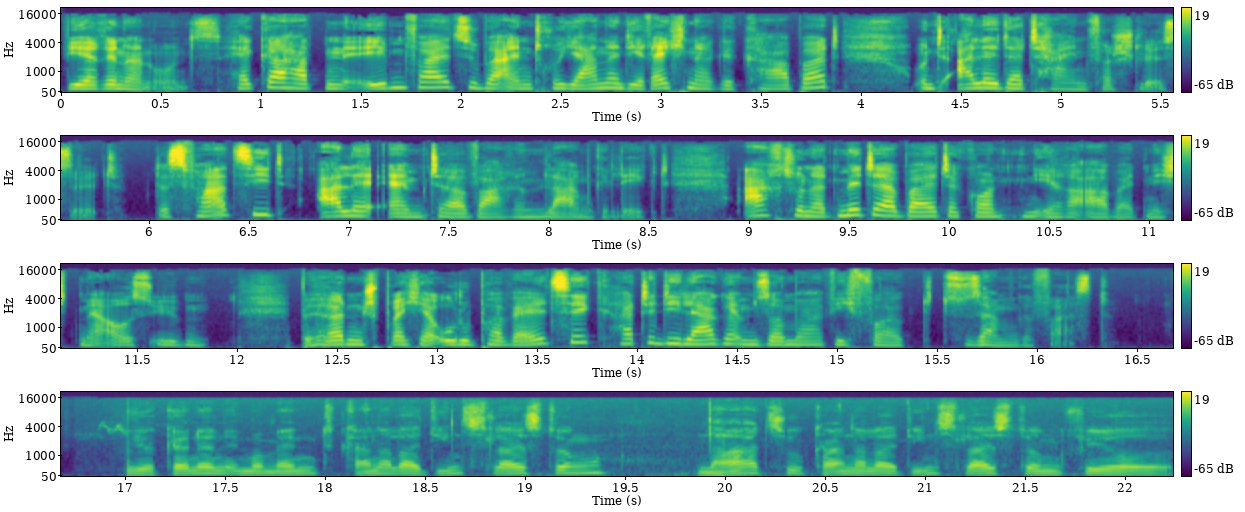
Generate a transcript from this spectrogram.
Wir erinnern uns, Hacker hatten ebenfalls über einen Trojaner die Rechner gekapert und alle Dateien verschlüsselt. Das Fazit, alle Ämter waren lahmgelegt. 800 Mitarbeiter konnten ihre Arbeit nicht mehr ausüben. Behördensprecher Udo Pawelzig hatte die Lage im Sommer wie folgt zusammengefasst. Wir können im Moment keinerlei Dienstleistungen, nahezu keinerlei Dienstleistungen für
